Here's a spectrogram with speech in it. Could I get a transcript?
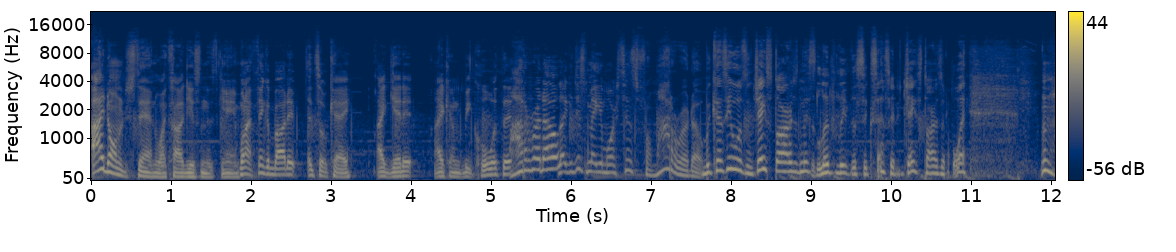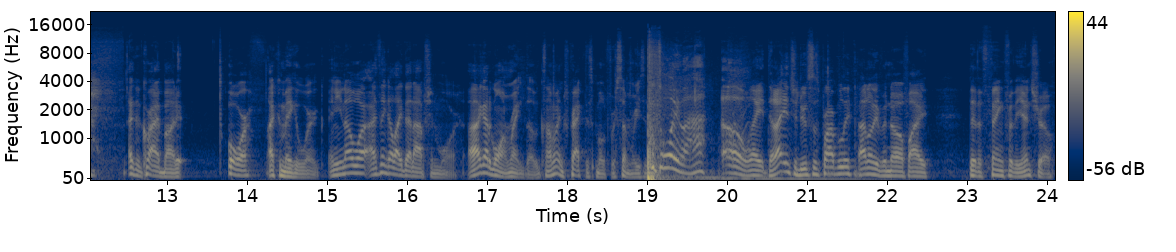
I don't understand why Kage's in this game. When I think about it, it's okay. I get it. I can be cool with it. Madara though, like it just making more sense for Madara though, because he was in J Stars and this is literally the successor to J Stars in a way. Mm, I could cry about it, or I can make it work. And you know what? I think I like that option more. I gotta go on rank though, because I'm in practice mode for some reason. Oh wait, did I introduce this properly? I don't even know if I did a thing for the intro.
